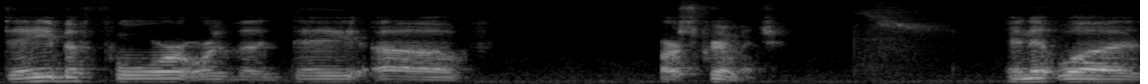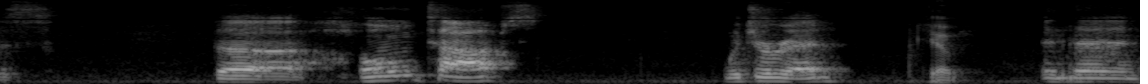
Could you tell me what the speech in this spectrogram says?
day before or the day of our scrimmage. And it was the home tops, which are red. Yep. And then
